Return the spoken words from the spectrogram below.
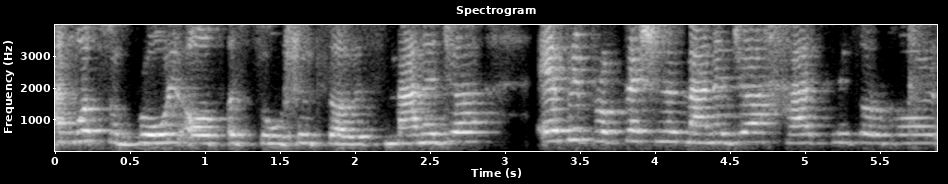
and what's the role of a social service manager. Every professional manager has his or her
